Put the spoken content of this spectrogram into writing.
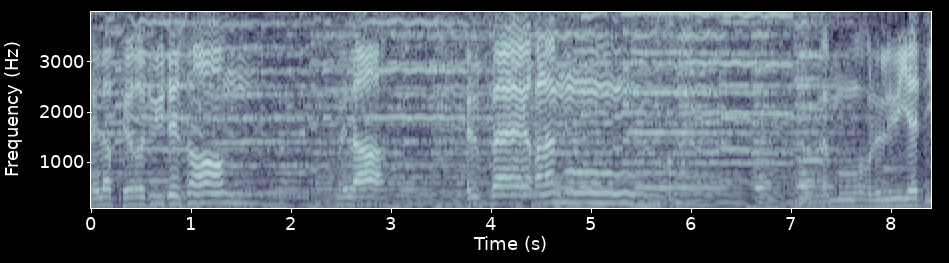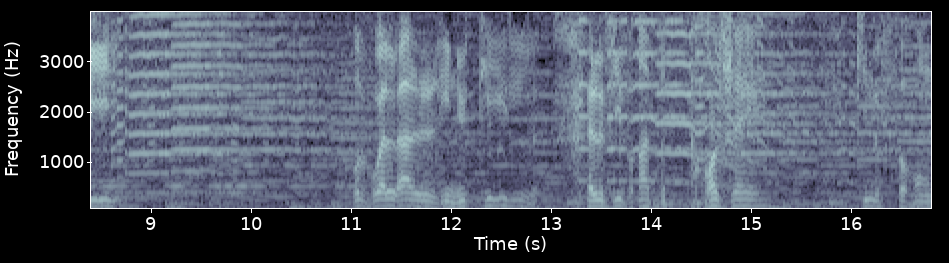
Elle a perdu des hommes, mais là, elle perd l'amour. L'amour le lui a dit, revoilà l'inutile, elle vivra de projets qui ne feront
